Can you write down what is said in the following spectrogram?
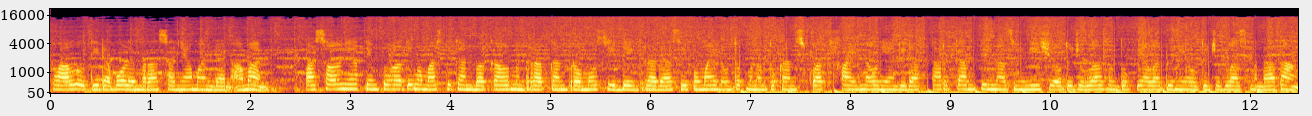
lalu tidak boleh merasa nyaman dan aman. Pasalnya, tim pelatih memastikan bakal menerapkan promosi degradasi pemain untuk menentukan skuad final yang didaftarkan timnas Indonesia U17 untuk Piala Dunia U17 mendatang.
